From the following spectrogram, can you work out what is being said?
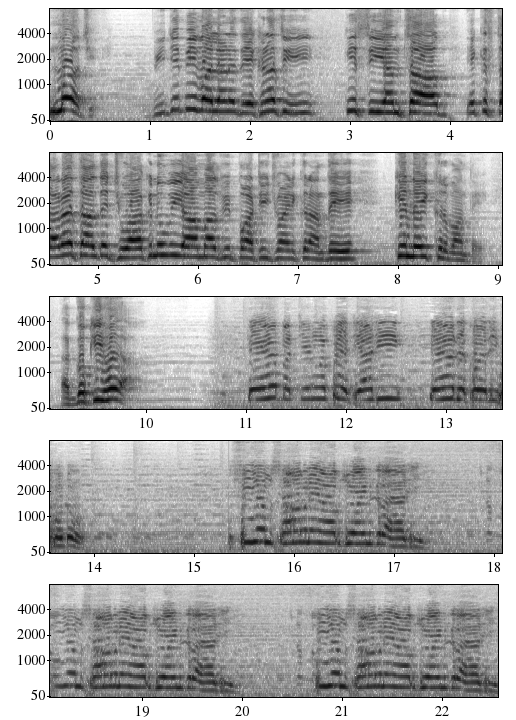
ਲੋ ਜੀ ਬੀਜੇਪੀ ਵਾਲਿਆਂ ਨੇ ਦੇਖਣਾ ਸੀ ਕਿ ਸੀਐਮ ਸਾਹਿਬ ਇੱਕ 17 ਸਾਲ ਦੇ ਜਵਾਕ ਨੂੰ ਵੀ ਆਮ ਆਦਮੀ ਪਾਰਟੀ ਜੁਆਇਨ ਕਰਾਉਂਦੇ ਕਿ ਨਹੀਂ ਕਰਵਾਉਂਦੇ। ਅੱਗੋਂ ਕੀ ਹੋਇਆ? ਤੇ ਇਹ ਬੱਚੇ ਨੂੰ ਮੈਂ ਭੇਜਿਆ ਜੀ ਤੇ ਇਹ ਦੇਖੋ ਇਹਦੀ ਫੋਟੋ। ਸੀਐਮ ਸਾਹਿਬ ਨੇ ਆਪ ਜੁਆਇਨ ਕਰਾਇਆ ਜੀ। ਸੀਐਮ ਸਾਹਿਬ ਨੇ ਆਪ ਜੁਆਇਨ ਕਰਾਇਆ ਜੀ। ਸੀਐਮ ਸਾਹਿਬ ਨੇ ਆਪ ਜੁਆਇਨ ਕਰਾਇਆ ਜੀ।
